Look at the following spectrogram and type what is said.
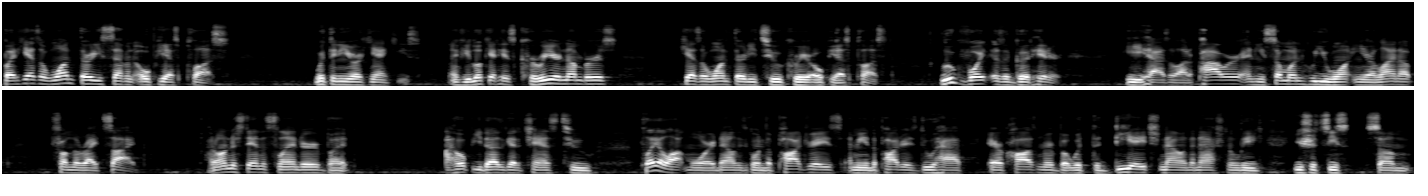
but he has a 137 OPS plus with the New York Yankees. And if you look at his career numbers, he has a 132 career OPS plus. Luke Voit is a good hitter. He has a lot of power, and he's someone who you want in your lineup from the right side. I don't understand the slander, but I hope he does get a chance to play a lot more now he's going to the Padres. I mean, the Padres do have Eric Hosmer, but with the DH now in the National League, you should see some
